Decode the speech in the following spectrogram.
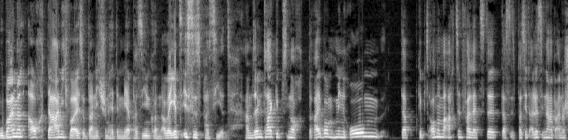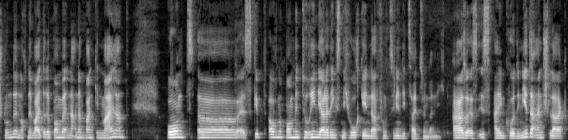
Wobei man auch da nicht weiß, ob da nicht schon hätte mehr passieren können. Aber jetzt ist es passiert. Am selben Tag gibt es noch drei Bomben in Rom. Da gibt es auch nochmal 18 Verletzte. Das ist passiert alles innerhalb einer Stunde. Noch eine weitere Bombe in einer anderen Bank in Mailand. Und äh, es gibt auch noch Bomben in Turin, die allerdings nicht hochgehen. Da funktionieren die Zeitzünder nicht. Also es ist ein koordinierter Anschlag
